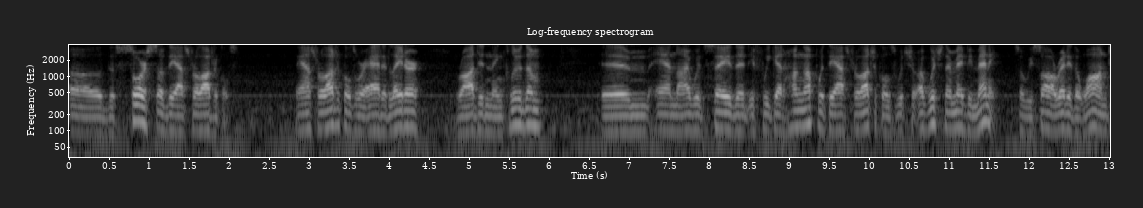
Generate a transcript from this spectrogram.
uh, the source of the astrologicals. The astrologicals were added later. Ra didn't include them. Um, and I would say that if we get hung up with the astrologicals, which of which there may be many, so we saw already the wand,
